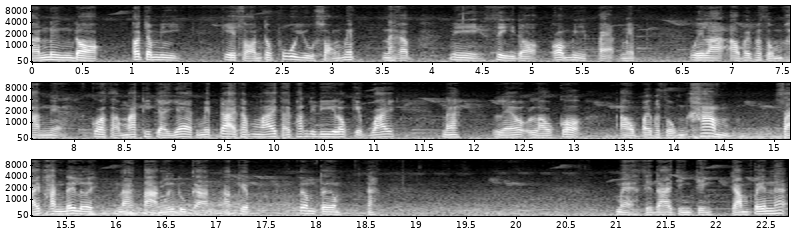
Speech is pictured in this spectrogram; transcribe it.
อหนึ่งดอกก็จะมีเกสรตัวผู้อยู่ 2 เม็ดนะครับ นี่สี่ดอกก็มี 8 เม็ดเวลาเอาไปผสมพันธุ์เนี่ย ก็สามารถที่จะแยกเม็ดได้ทำไม้สายพันธุ์ดีๆ เราเก็บไว้นะแล้วเราก็เอาไปผสมข้าม สายพันธุ์ได้เลยนะต่างฤดูกาลเอาเก็บเพิ่มเติมนะแหมเสียดายจริง ๆจำเป็นฮะ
